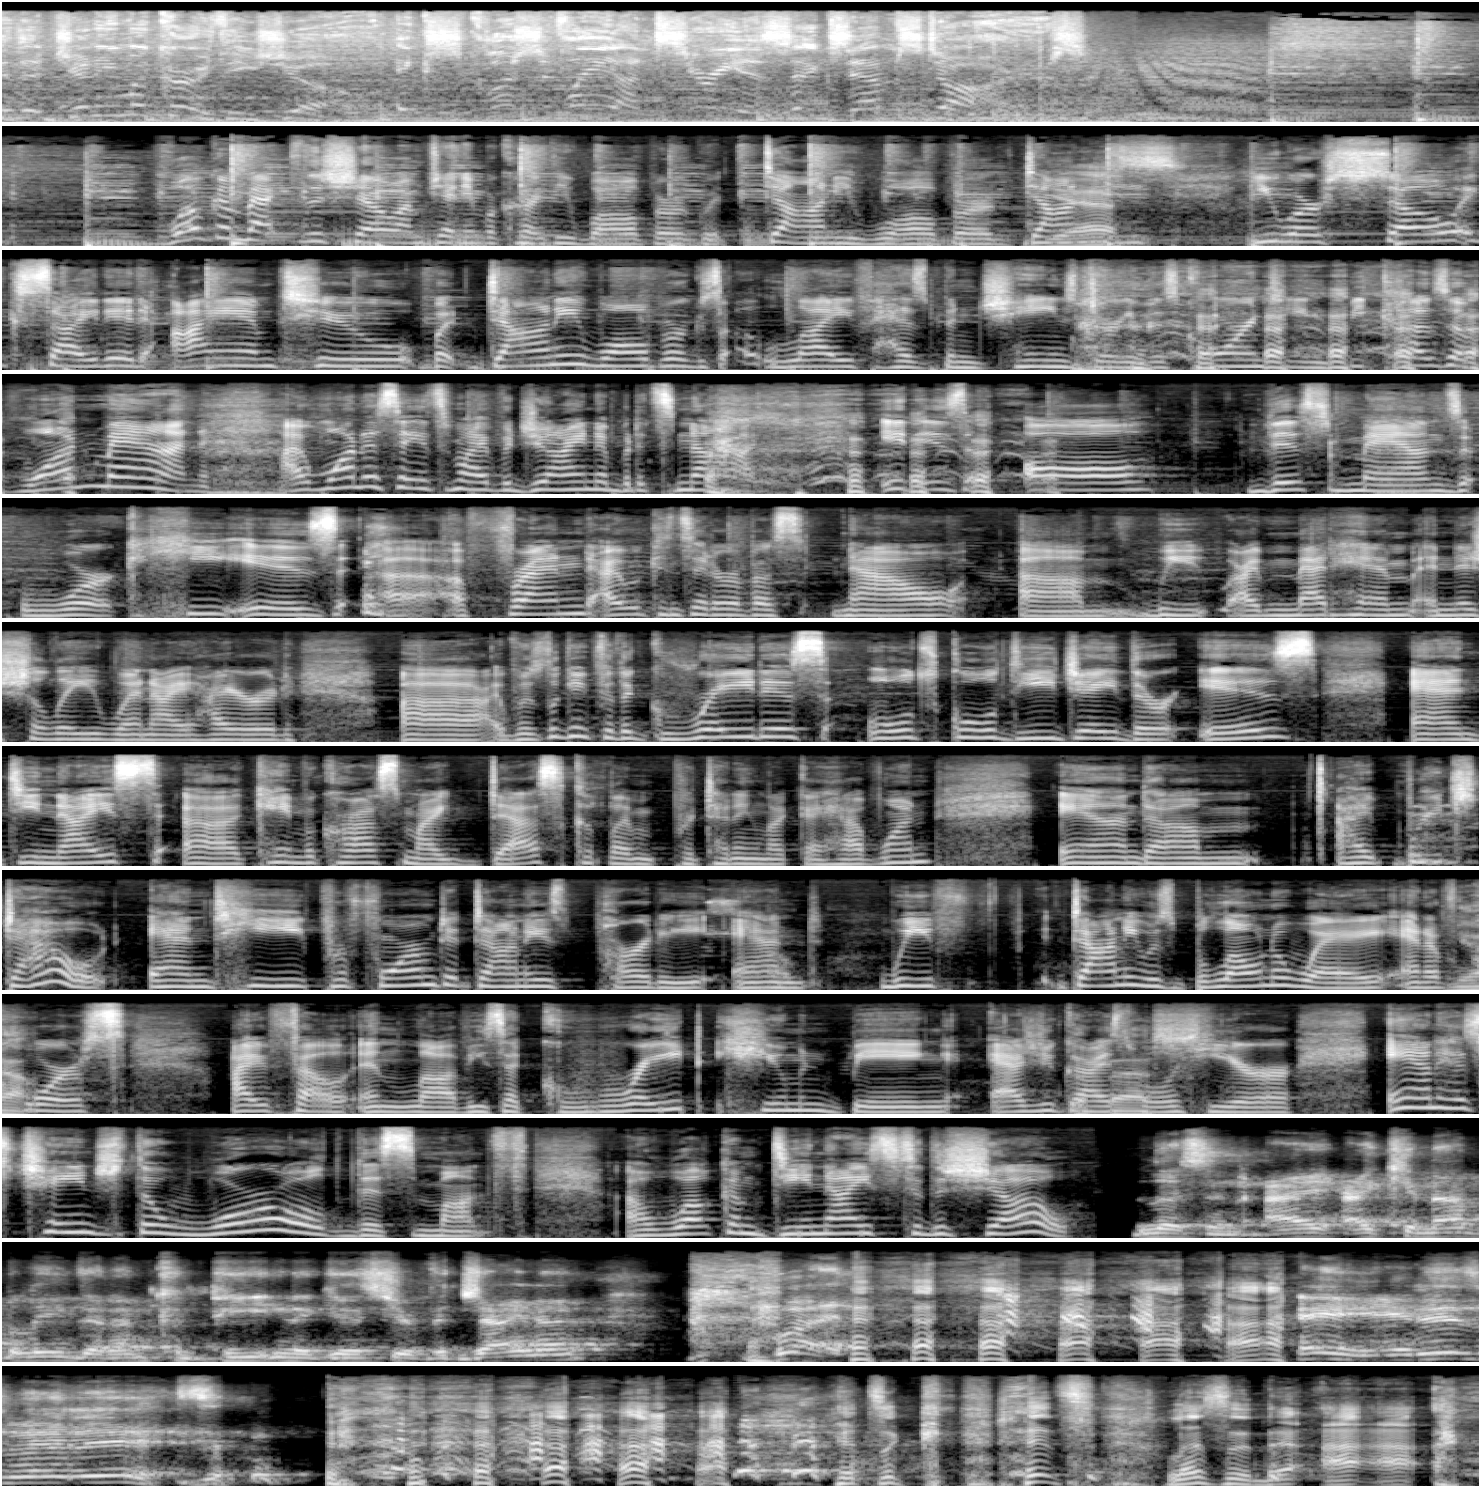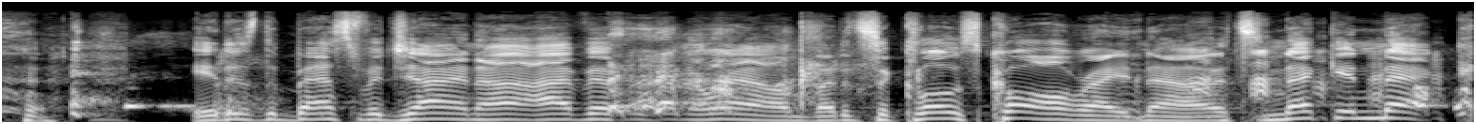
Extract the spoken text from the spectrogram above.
to the Jenny McCarthy Show, exclusively on SiriusXM Stars. Welcome back to the show. I'm Jenny McCarthy Wahlberg with Donnie Wahlberg. Donnie, Yes. you are so excited. I am too. But Donnie Wahlberg's life has been changed during this quarantine because of one man. I want to say it's my vagina, but it's not. It is all this man's work. He is a, a friend I would consider of us now. Um, we I met him initially when I hired. Uh, I was looking for the greatest old school DJ there is, and D Nice uh, came across my desk. I'm pretending like I have one, and um, I reached out, and he performed at Donnie's party, and we. Donnie was blown away, and of Yeah. course, I fell in love. He's a great human being, as you guys will hear, and has changed the world this month. Uh, welcome, D Nice, to the show. Listen, I, I cannot believe that I'm competing against your vagina, but hey, it is what it is. It's a, it's, listen, I, I, it is the best vagina I've ever been around, but it's a close call right now. It's neck and neck.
